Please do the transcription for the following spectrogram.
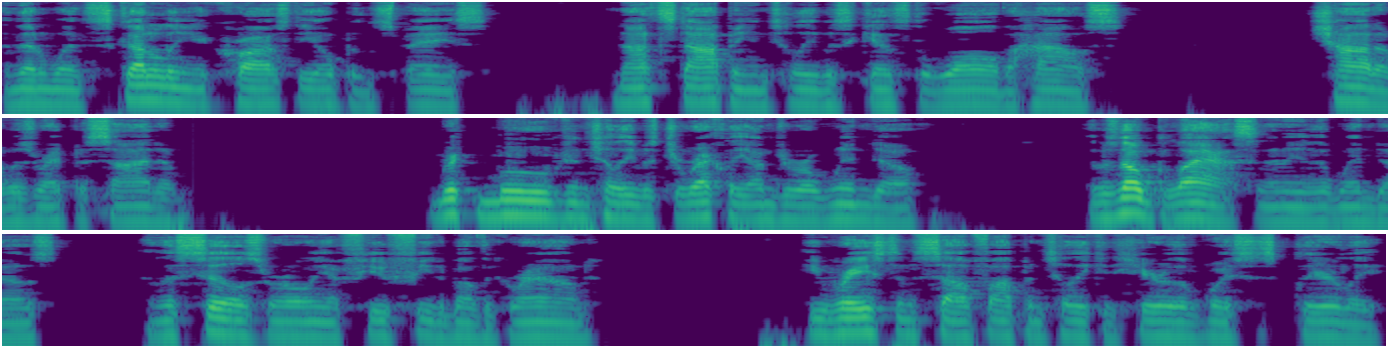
and then went scuttling across the open space, not stopping until he was against the wall of the house. Chahda was right beside him. Rick moved until he was directly under a window. There was no glass in any of the windows, and the sills were only a few feet above the ground. He raised himself up until he could hear the voices clearly.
